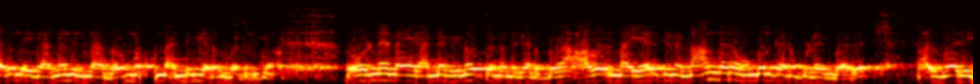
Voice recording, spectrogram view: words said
அதுல எங்க அண்ணனுக்கு நான் ரொம்ப நன்றி கடன் பண்ணிருக்கேன் உடனே நான் எங்க அண்ணன் வினோத் அண்ணனுக்கு அனுப்புவேன். அவர் நான் ஏற்கனவே நான் தானே உங்களுக்கு அனுப்பினேன் பாரு அது மாதிரி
